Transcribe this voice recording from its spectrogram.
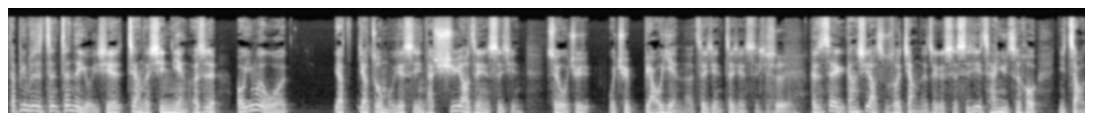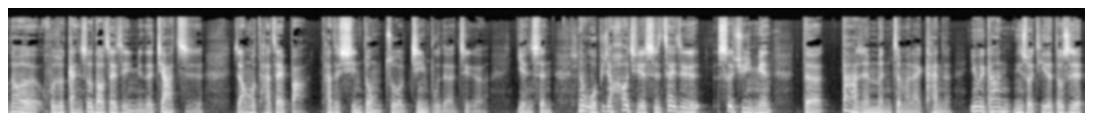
他并不是真真的有一些这样的信念，而是哦，因为我要要做某些事情，他需要这件事情，所以我去我去表演了这件这件事情。是，可是，在刚西老师所讲的这个是实际参与之后，你找到了或者说感受到在这里面的价值，然后他再把他的行动做进一步的这个延伸。那我比较好奇的是，在这个社区里面的。大人们怎么来看呢？因为刚刚您所提的都是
